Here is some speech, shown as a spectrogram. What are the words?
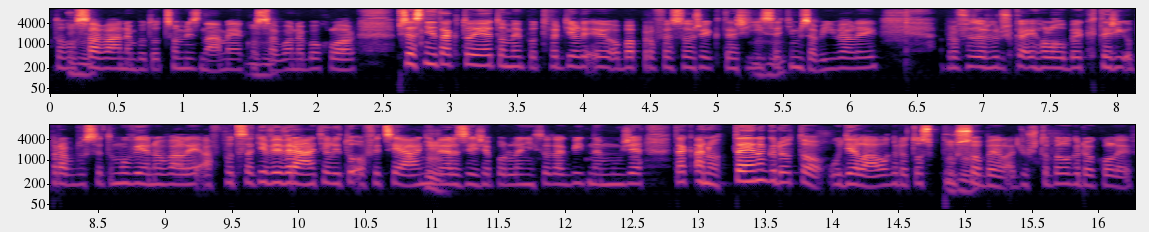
toho mm-hmm. sava, nebo to, co my známe jako mm-hmm. savo nebo chlor. Přesně tak to je, to mi potvrdili i oba profesoři, kteří mm-hmm. se tím zabývali. Profesor Hruška i Holoubek, kteří opravdu se tomu věnovali a v podstatě vyvrátili tu oficiální mm. verzi, že podle nich to tak být nemůže. Tak ano, ten, kdo to udělal, kdo to způsobil, mm-hmm. ať už to byl kdokoliv,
